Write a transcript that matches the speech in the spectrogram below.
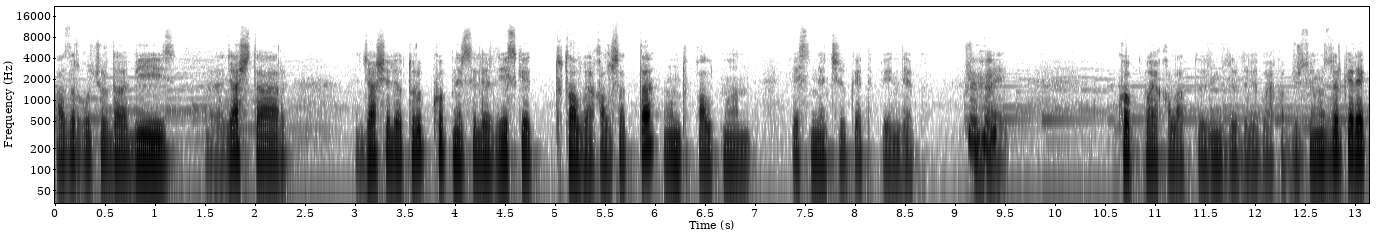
Азыркы учурда биз э, жаштар жаш эле туруп көп нерселерди эске тута албай калышат да. Унутуп калыпмын эсимден чыгып кетиппин деп ушундай көп байкалат өзүңүздөр деле байкап жүрсөңүздөр керек.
